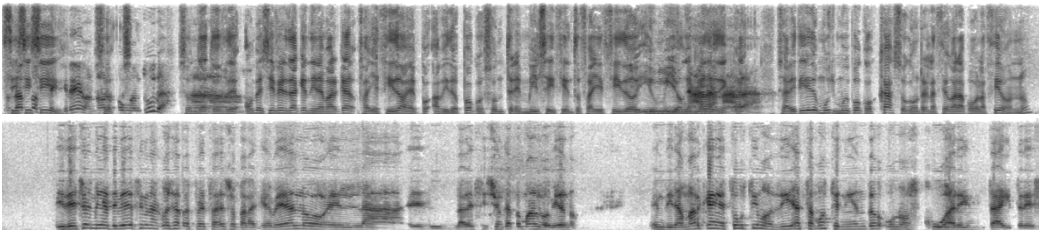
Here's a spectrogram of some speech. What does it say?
Sí, sí, sí. Creo, no Son- lo pongo en duda. Son datos de... Ah. Hombre, sí es verdad que en Dinamarca fallecidos ha, ha habido pocos, son 3.600 fallecidos y un millón y medio de casos. O sea, habéis tenido muy, muy pocos casos con relación a la población, ¿no? Y de hecho, mira, te voy a decir una cosa respecto a eso, para que vean lo, la, el- la decisión que ha tomado el gobierno. En Dinamarca en estos últimos días estamos teniendo unos 43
